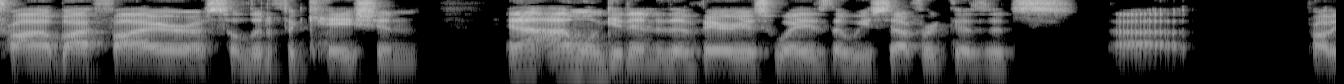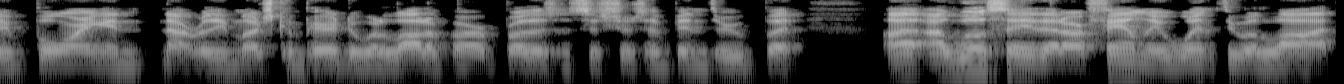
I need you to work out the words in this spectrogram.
trial by fire, a solidification. And I, I won't get into the various ways that we suffered because it's uh, probably boring and not really much compared to what a lot of our brothers and sisters have been through. But I, I will say that our family went through a lot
